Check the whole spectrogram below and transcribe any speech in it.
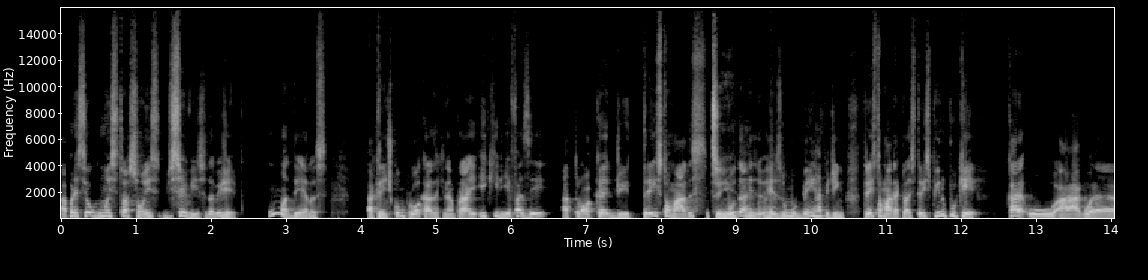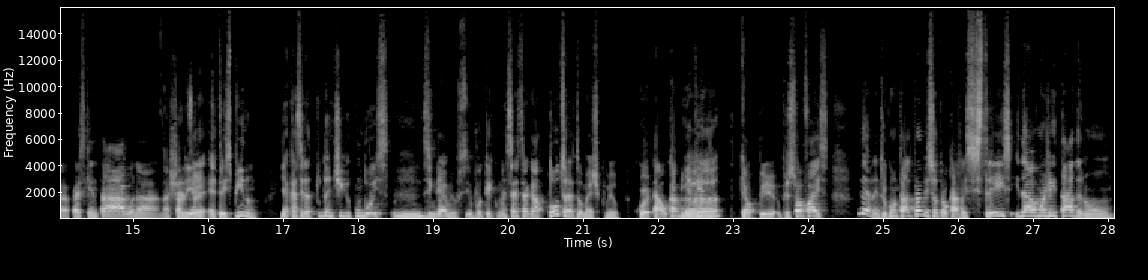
Apareceu algumas situações de serviço da BG. Uma delas, a cliente comprou a casa aqui na praia e queria fazer a troca de três tomadas. Sim. Vou dar resu- resumo bem rapidinho. Três tomadas daquelas de três pinos, porque, cara, o, a água, pra esquentar a água na, na chaleira, Perfeito. é três pinos. E a casa era tudo antiga com dois. Assim, Guilherme, eu vou ter que começar a estragar todos os eletrodomésticos meu. Cortar o cabinho Aham. aquele que é o que o pessoal faz. Daí ela entrou em contato pra ver se eu trocava esses três e dava uma ajeitada no,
